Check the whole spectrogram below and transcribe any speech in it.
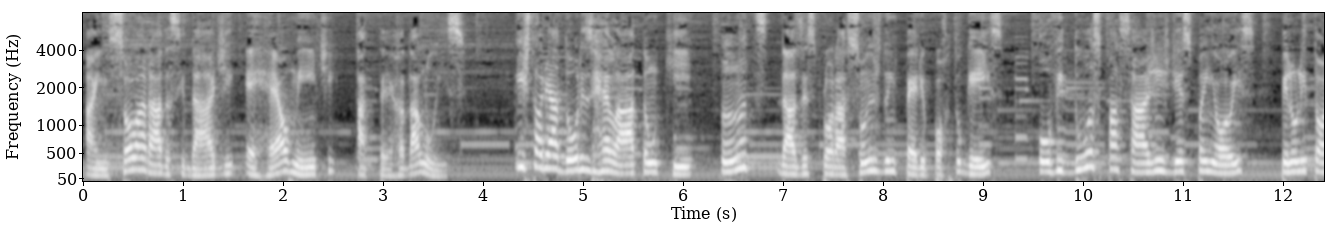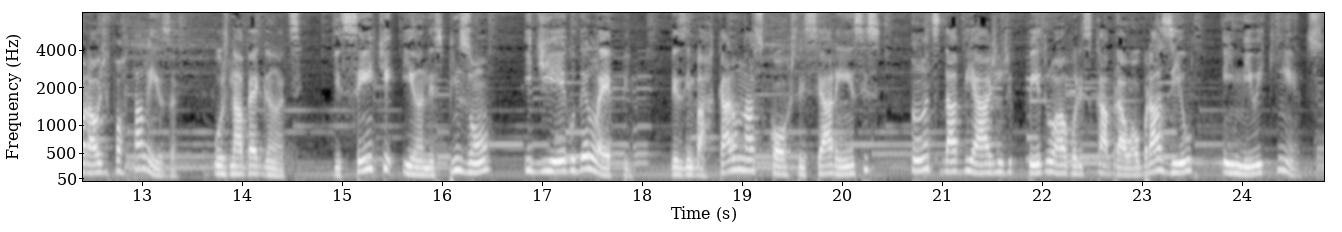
a ensolarada cidade é realmente a Terra da Luz. Historiadores relatam que, antes das explorações do Império Português, houve duas passagens de espanhóis pelo litoral de Fortaleza. Os navegantes Vicente Yanes Pinzon e Diego de Lepe desembarcaram nas costas cearenses antes da viagem de Pedro Álvares Cabral ao Brasil em 1500.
